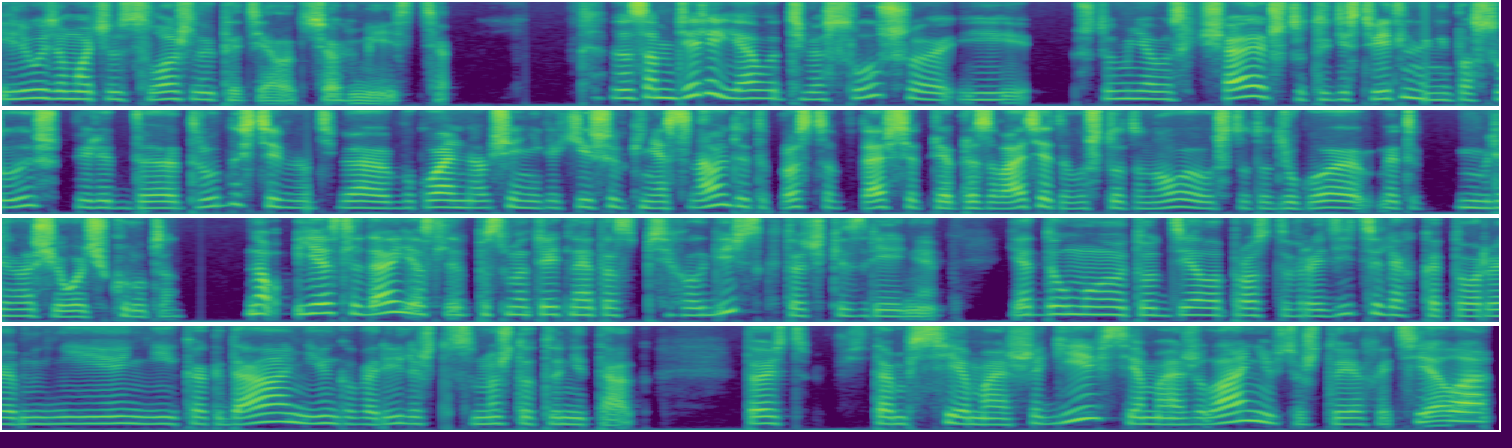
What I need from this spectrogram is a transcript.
И людям очень сложно это делать все вместе. На самом деле, я вот тебя слушаю, и что меня восхищает, что ты действительно не пасуешь перед э, трудностями, тебя буквально вообще никакие ошибки не останавливают, и ты просто пытаешься преобразовать это во что-то новое, во что-то другое. Это, блин, вообще очень круто. Ну, если, да, если посмотреть на это с психологической точки зрения, я думаю, тут дело просто в родителях, которые мне никогда не говорили, что со мной что-то не так. То есть там все мои шаги, все мои желания, все, что я хотела.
